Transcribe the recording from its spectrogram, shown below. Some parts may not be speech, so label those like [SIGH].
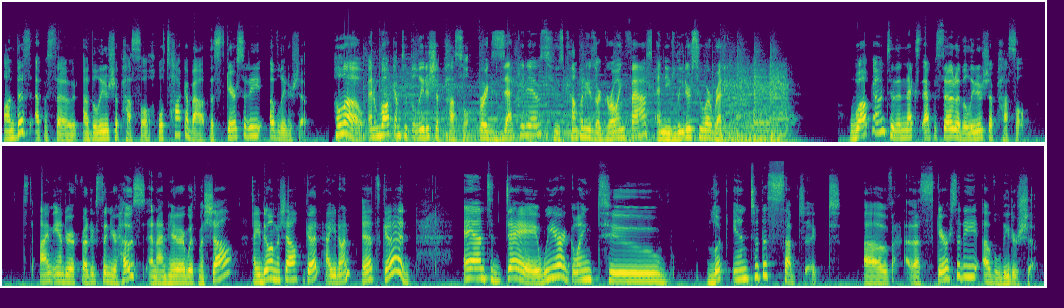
On this episode of the Leadership Hustle, we'll talk about the scarcity of leadership. Hello, and welcome to the Leadership Hustle for executives whose companies are growing fast and need leaders who are ready. Welcome to the next episode of the Leadership Hustle. I'm Andrea Fredrickson, your host, and I'm here with Michelle. How you doing, Michelle? Good. How you doing? It's good. And today we are going to look into the subject of a scarcity of leadership.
